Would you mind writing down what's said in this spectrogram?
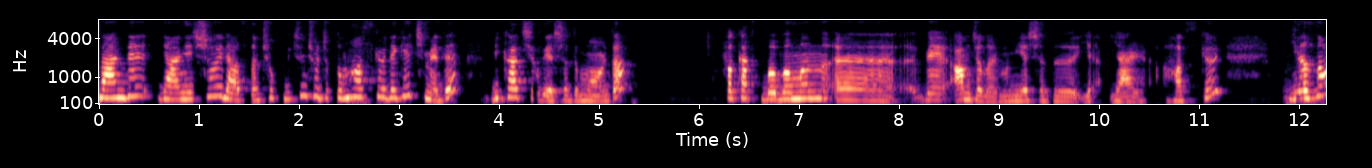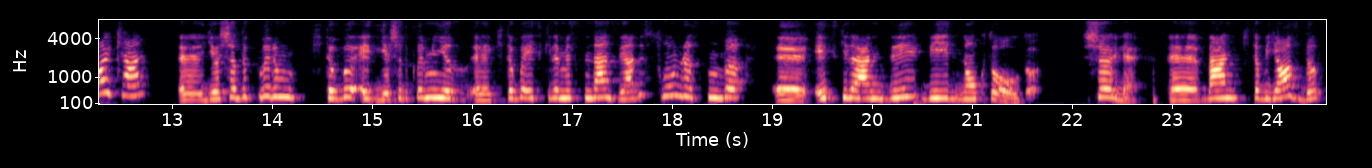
bende yani şöyle aslında çok bütün çocukluğum Hasköy'de geçmedi. Birkaç yıl yaşadım orada. Fakat babamın e, ve amcalarımın yaşadığı yer Hasköy. Yazarken e, yaşadıklarım kitabı yaşadıklarımın yaz, e, kitabı etkilemesinden ziyade sonrasında e, etkilendiği bir nokta oldu. Şöyle e, ben kitabı yazdım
